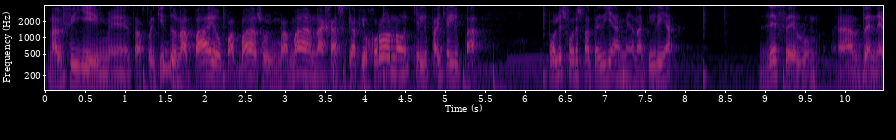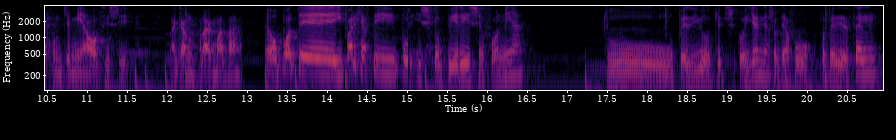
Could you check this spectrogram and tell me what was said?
Να φύγει με το αυτοκίνητο, να πάει ο παπάς, η μαμά, να χάσει κάποιο χρόνο κλπ. κλπ. Πολλές φορές τα παιδιά με αναπηρία δεν θέλουν, αν δεν έχουν και μια όθηση, να κάνουν πράγματα. Ε, οπότε υπάρχει αυτή η σιωπηρή συμφωνία του παιδιού και της οικογένειας ότι αφού το παιδί δεν θέλει,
